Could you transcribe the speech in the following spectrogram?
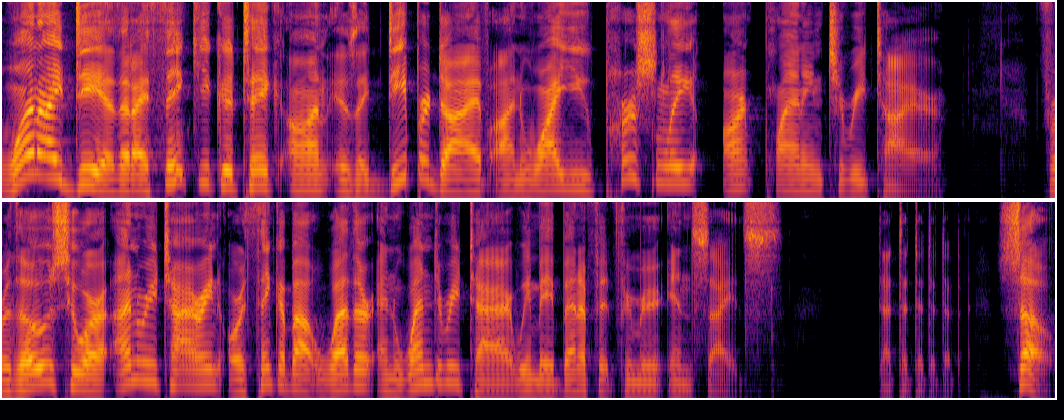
one idea that I think you could take on is a deeper dive on why you personally aren't planning to retire. For those who are unretiring or think about whether and when to retire, we may benefit from your insights. Da, da, da. So,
